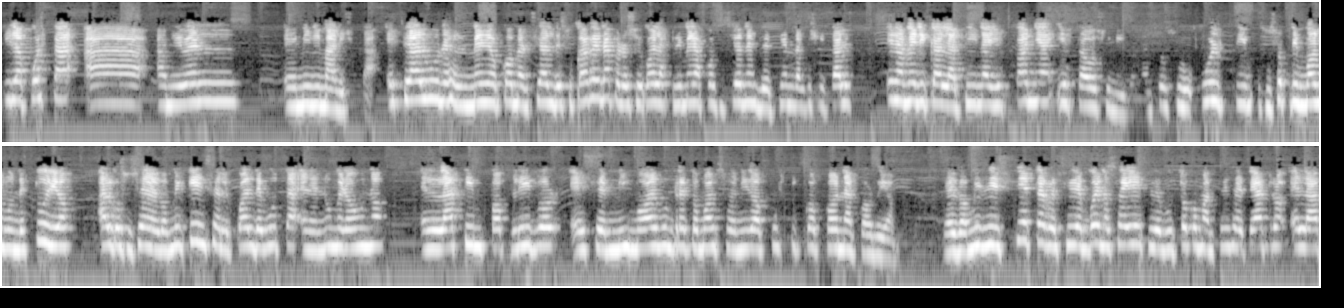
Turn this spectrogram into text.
y la apuesta a, a nivel eh, minimalista. Este álbum es el medio comercial de su carrera, pero llegó a las primeras posiciones de tiendas digitales en América Latina y España y Estados Unidos. Lanzó su, último, su séptimo álbum de estudio, Algo sucede en el 2015, el cual debuta en el número uno en Latin Pop Billboard. Ese mismo álbum retomó el sonido acústico con acordeón. En el 2017 reside en Buenos Aires y debutó como actriz de teatro en La,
